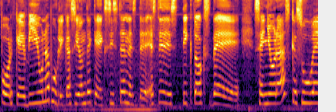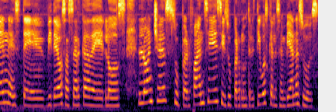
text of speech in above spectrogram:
porque vi una publicación de que existen este, este TikToks de señoras que suben este videos acerca de los lunches super fancies y super nutritivos que les envían a sus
